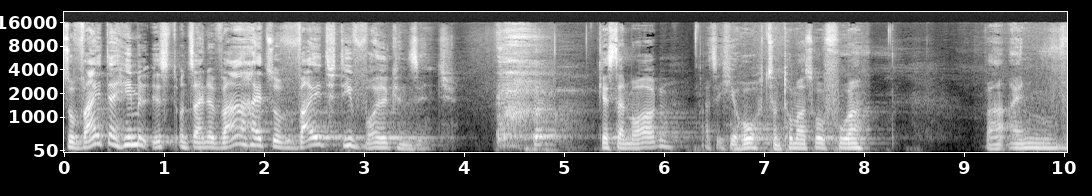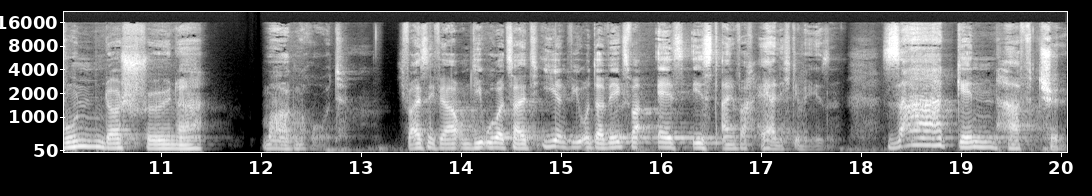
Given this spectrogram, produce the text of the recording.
so weit der Himmel ist und seine Wahrheit, so weit die Wolken sind. Gestern Morgen, als ich hier hoch zum Thomashof fuhr, war ein wunderschöner Morgenrot. Ich weiß nicht, wer um die Uhrzeit irgendwie unterwegs war. Es ist einfach herrlich gewesen. Sagenhaft schön.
